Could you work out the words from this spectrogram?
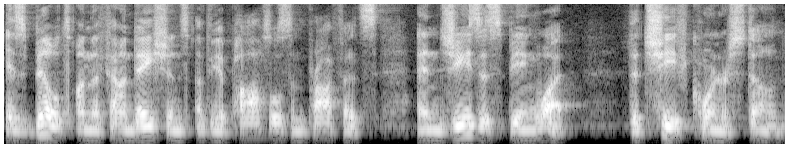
is built on the foundations of the apostles and prophets, and Jesus being what? The chief cornerstone.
